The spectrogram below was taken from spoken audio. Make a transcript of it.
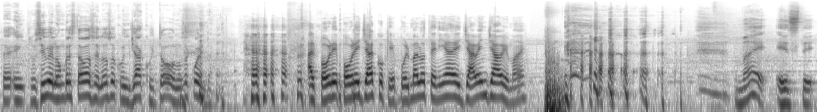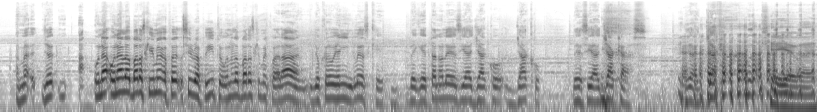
o sea, inclusive el hombre estaba celoso con Jaco y todo, ¿no se acuerdan? Al pobre, pobre Jaco, que Bulma lo tenía de llave en llave, mae. Mae, este. Yo- una, una de las barras que me, sí, rapidito, una de las barras que me cuadraban, yo creo bien en inglés, que Vegeta no le decía Jaco, Jaco, le decía Jackass. Mae.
